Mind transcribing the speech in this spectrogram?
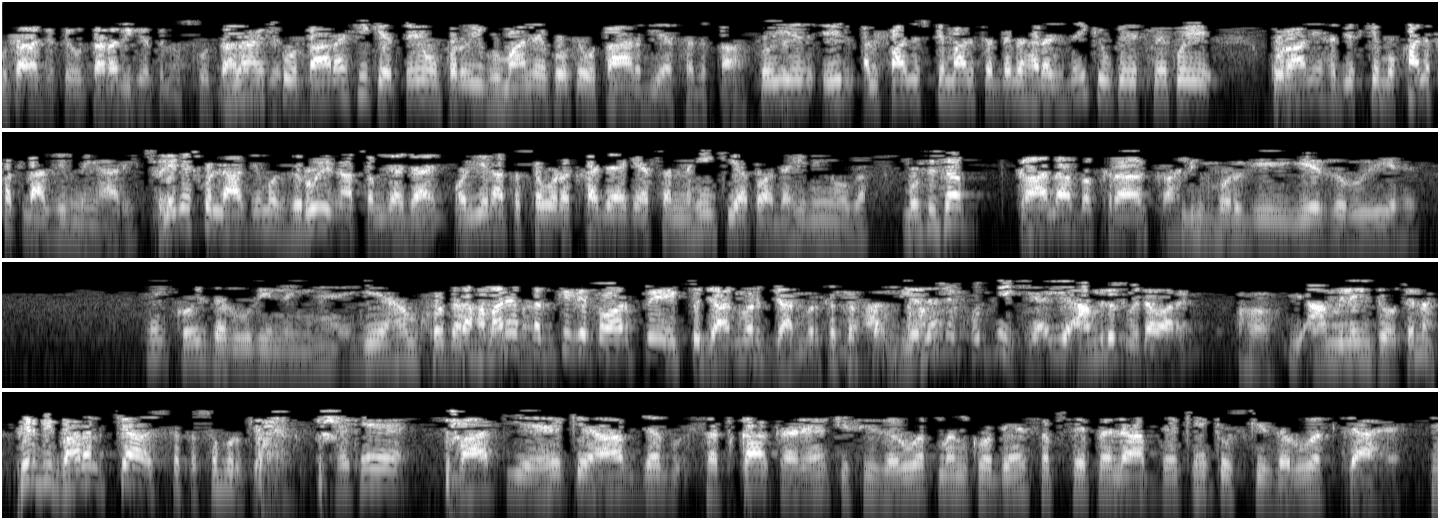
اتارا کہتے اتارا بھی کہتے نا اس کو اتارا ہی کہتے ہیں اوپر گھمانے کو کہ اتار دیا صدقہ۔ تو یہ الفاظ استعمال کرنے میں حرج نہیں کیونکہ اس میں کوئی قرآن حدیث کی مخالفت لازم نہیں آ رہی۔ لیکن اس کو لازم و ضروری نہ سمجھا جائے اور یہ نہ تصور رکھا جائے کہ ایسا نہیں کیا تو ادا ہی نہیں ہوگا۔ مفتی صاحب، کالا بکرا، کالی مرغی، یہ ضروری ہے۔ نہیں کوئی ضروری نہیں ہے۔ یہ ہم خود ہمارے صدقے کے طور پہ ایک تو جانور جانور کا صدقہ دیا جائے۔ خود نہیں کیا یہ عاملوں کے پیداوار ہیں۔ ہاں۔ یہ عامل جو ہوتے ہیں نا۔ پھر بھی بہرحال کیا اس کا تصور کیا ہے؟ دیکھیں بات یہ ہے کہ آپ جب صدقہ کریں کسی ضرورت مند کو دیں سب سے پہلے آپ دیکھیں کہ اس کی ضرورت کیا ہے۔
